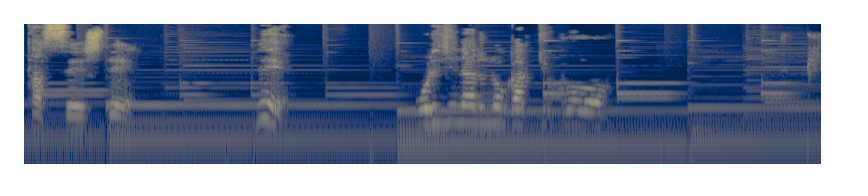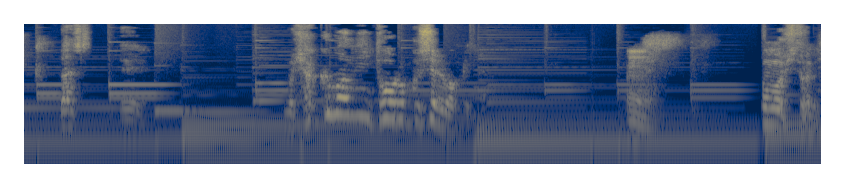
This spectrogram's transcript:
達成して、で、オリジナルの楽曲を出して、もう100万人登録してるわけじゃん。うん。この人に。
